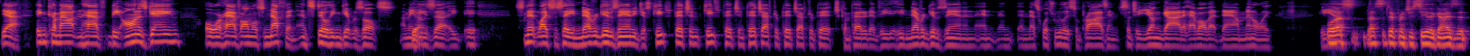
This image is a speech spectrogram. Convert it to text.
Yeah, he can come out and have be on his game or have almost nothing, and still he can get results. I mean, yeah. he's uh, he, he, Snit likes to say he never gives in. He just keeps pitching, keeps pitching, pitch after pitch after pitch, competitive. He he never gives in, and and and and that's what's really surprising. Such a young guy to have all that down mentally. He, well, uh, that's that's the difference. You see the guys that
